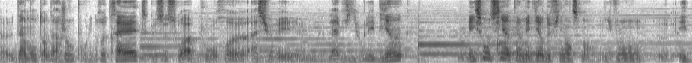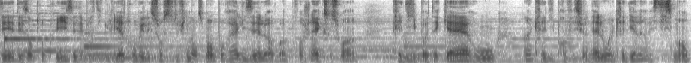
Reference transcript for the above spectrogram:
euh, d'un montant d'argent pour une retraite, que ce soit pour euh, assurer la vie ou les biens, mais ils sont aussi intermédiaires de financement. Ils vont euh, aider des entreprises et des particuliers à trouver les sources de financement pour réaliser leurs projets, que ce soit un crédit hypothécaire ou un crédit professionnel ou un crédit à l'investissement.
